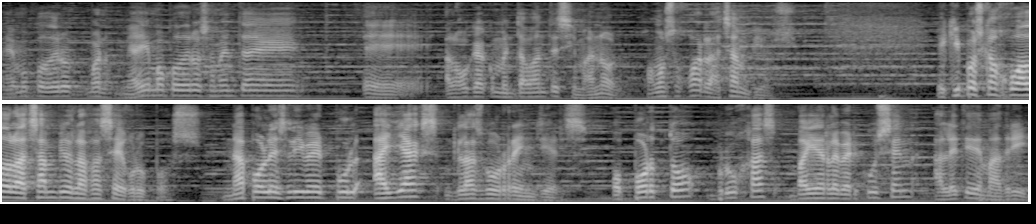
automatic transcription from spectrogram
me bueno, me ha llamado poderosamente eh, algo que ha comentado antes Imanol. Vamos a jugar la Champions. Equipos que han jugado la Champions la fase de grupos. Nápoles, Liverpool, Ajax, Glasgow Rangers. Oporto, Brujas, Bayer Leverkusen, Atleti de Madrid.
